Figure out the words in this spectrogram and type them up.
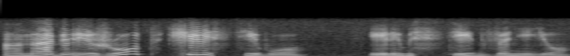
она бережет честь его или мстит за нее.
